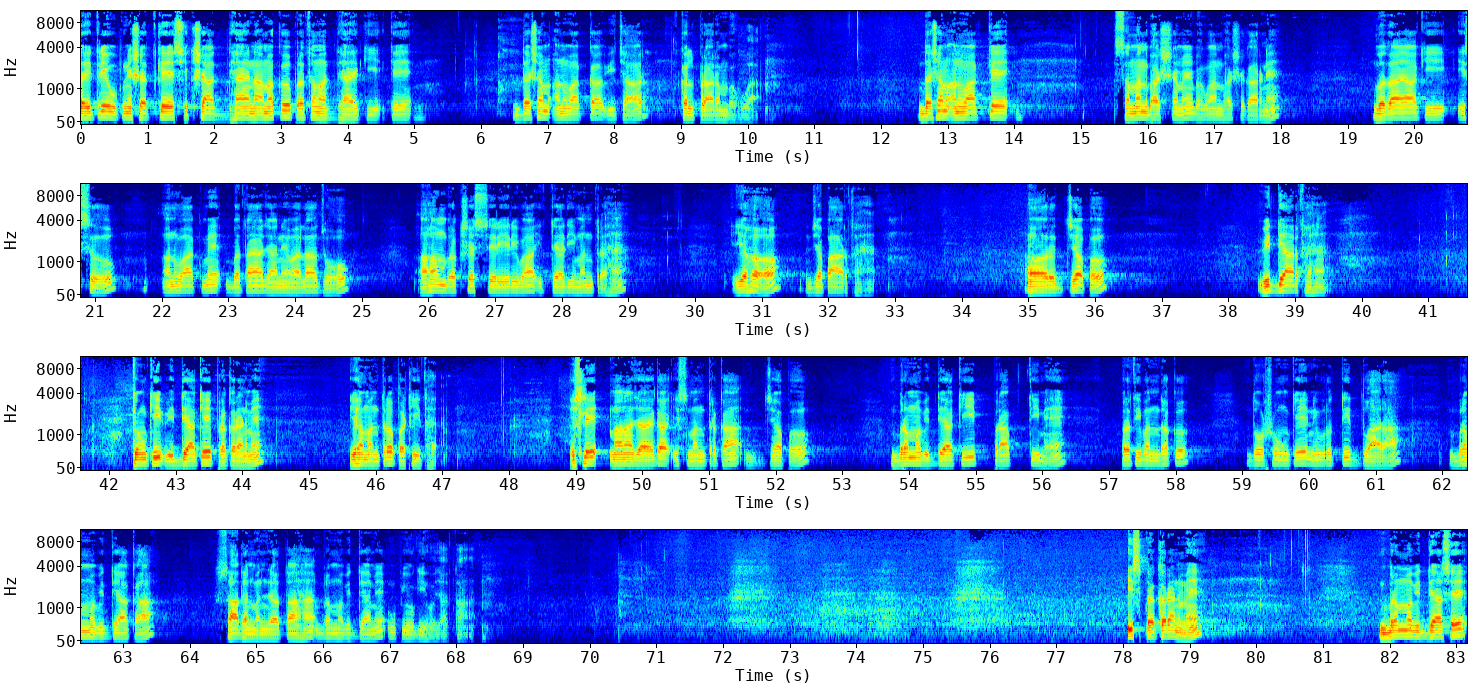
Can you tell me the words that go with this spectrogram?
तैतृय उपनिषद के शिक्षा अध्याय नामक प्रथम अध्याय की के दशम अनुवाक का विचार कल प्रारंभ हुआ। दशम अनुवाक के संबंध भाष्य में भगवान भाष्यकार ने बताया कि इस अनुवाक में बताया जाने वाला जो अहम वृक्ष रेरिवा इत्यादि मंत्र हैं यह जपार्थ है। और जप विद्यार्थ है। क्योंकि विद्या के प्रकरण में यह मंत्र पठित है। इसलिए माना जाएगा इस मंत्र का जप ब्रह्म विद्या की प्राप्ति में प्रतिबंधक दोषों के निवृत्ति द्वारा ब्रह्म विद्या का साधन बन जाता है, ब्रह्म विद्या में उपयोगी हो जाता है। इस प्रकरण में ब्रह्म विद्या से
